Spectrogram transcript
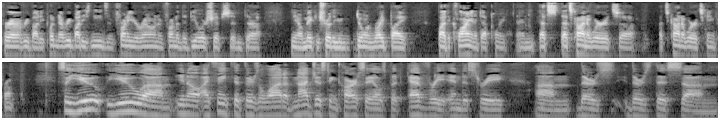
for everybody, putting everybody's needs in front of your own, in front of the dealerships, and uh, you know, making sure that you're doing right by by the client at that point. And that's that's kind of where it's uh, that's kind of where it's came from. So you you um, you know, I think that there's a lot of not just in car sales, but every industry. Um, there's there's this um,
